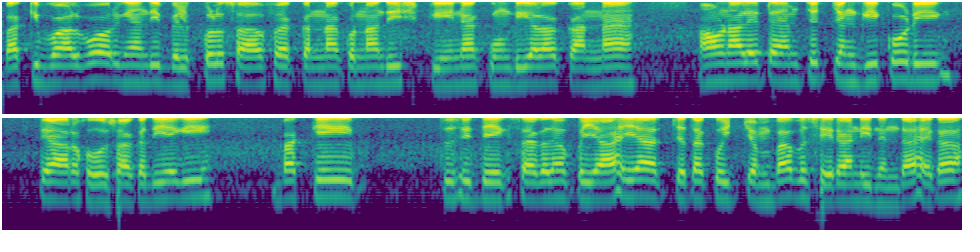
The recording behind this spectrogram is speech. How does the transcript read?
ਬਾਕੀ ਵਾਲ ਭੌਰੀਆਂ ਦੀ ਬਿਲਕੁਲ ਸਾਫ਼ ਹੈ ਕੰਨਾਂ ਕੁੰਨਾਂ ਦੀ ਸ਼ਕੀਨ ਹੈ, ਕੁੰਡੀ ਵਾਲਾ ਕੰਨ ਹੈ। ਆਉਣ ਵਾਲੇ ਟਾਈਮ 'ਚ ਚੰਗੀ ਘੋੜੀ ਤਿਆਰ ਹੋ ਸਕਦੀ ਹੈਗੀ। ਬਾਕੀ ਤੁਸੀਂ ਦੇਖ ਸਕਦੇ ਹੋ 50000 'ਚ ਤਾਂ ਕੋਈ ਚੰਬਾ ਬਸੇਰਾ ਨਹੀਂ ਦਿੰਦਾ ਹੈਗਾ।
